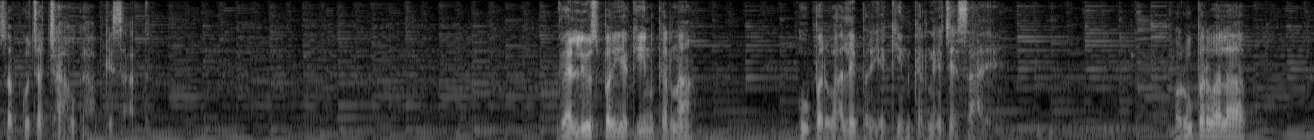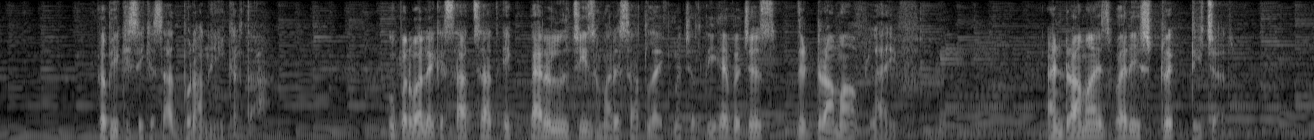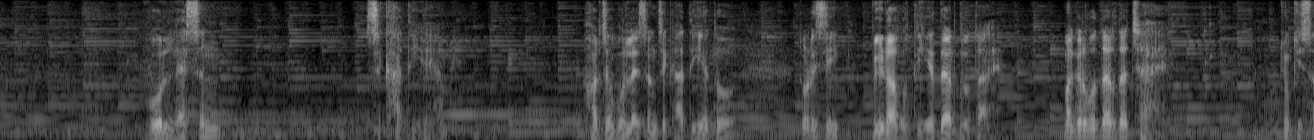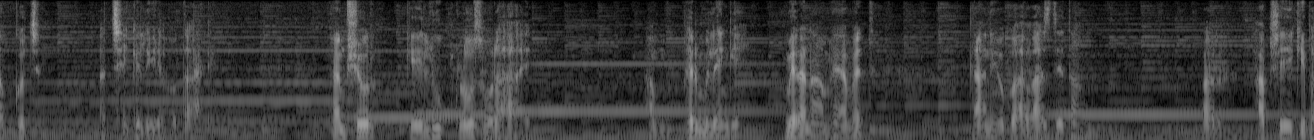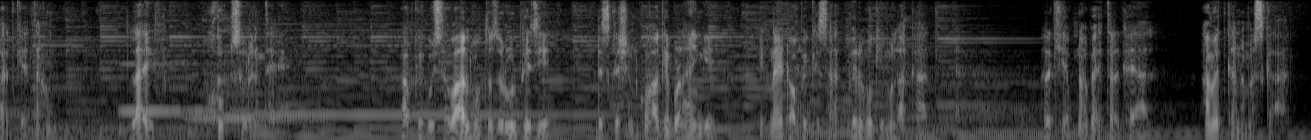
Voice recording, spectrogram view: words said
सब कुछ अच्छा होगा आपके साथ। वैल्यूज़ पर यकीन करना ऊपर वाले पर यकीन करने जैसा है। और ऊपर वाला कभी किसी के साथ बुरा नहीं करता। ऊपर वाले के साथ साथ एक पैरल चीज़ हमारे साथ लाइफ में चलती है which is the drama of life and drama is very strict teacher वो लेसन सिखाती है हमें। और जब वो लेसन सिखाती है तो थोड़ी सी पीड़ा होती है, दर्द होता है। मगर वो दर्द अच्छा है, क्योंकि सब कुछ अच्छे के लिए होता है। आई एम श्योर कि लूप क्लोज हो रहा है। हम फिर मिलेंगे। मेरा नाम है अमित। कहानियों को आवाज़ देता हूँ और आपसे एक ही बात कहता हूँ। लाइफ खूबसूरत है। आपके कुछ सवाल हो तो ज़रूर भेजिए। डिस्कशन को आगे बढ़ाएँगे। एक नए टॉपिक के साथ फिर होगी मुलाकात। रखिए अपना बेहतर ख्याल। अमित का नमस्कार।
